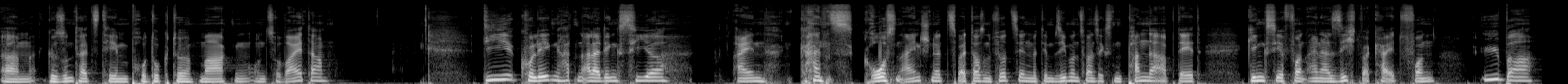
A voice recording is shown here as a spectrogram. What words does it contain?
ähm, Gesundheitsthemen, Produkte, Marken und so weiter. Die Kollegen hatten allerdings hier einen ganz großen Einschnitt. 2014 mit dem 27. Panda-Update ging es hier von einer Sichtbarkeit von über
